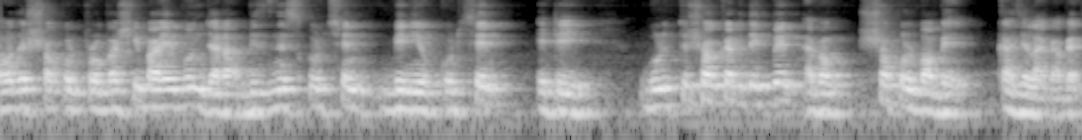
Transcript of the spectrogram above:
আমাদের সকল প্রবাসী ভাই বোন যারা বিজনেস করছেন, বিনিয়োগ করছেন, এটি গুরুত্ব সহকারে দেখবেন এবং সফলভাবে কাজে লাগাবেন।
